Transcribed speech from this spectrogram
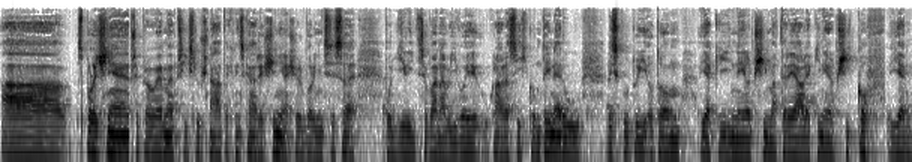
a společně připravujeme příslušná technická řešení. Naši odborníci se podílí třeba na vývoji ukládacích kontejnerů, diskutují o tom, jaký nejlepší materiál, jaký nejlepší kov je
